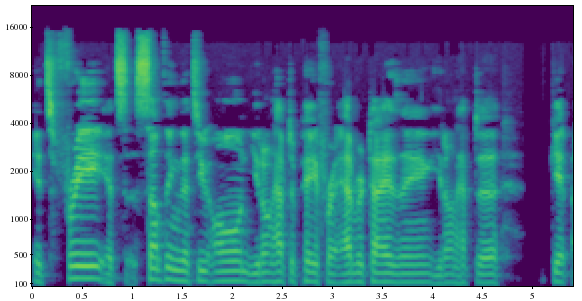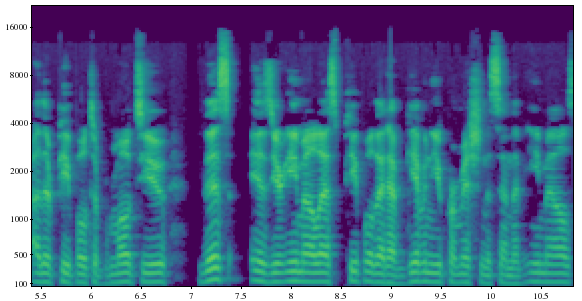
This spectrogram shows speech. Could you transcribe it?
It's free. It's something that you own. You don't have to pay for advertising. You don't have to get other people to promote you. This is your email list, people that have given you permission to send them emails.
